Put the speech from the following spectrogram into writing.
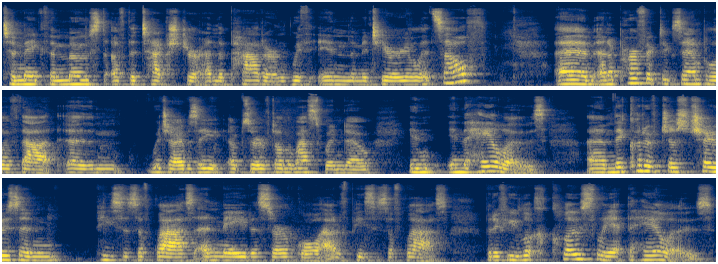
to make the most of the texture and the pattern within the material itself. Um, and a perfect example of that, um, which I was observed on the west window, in in the halos. Um, they could have just chosen pieces of glass and made a circle out of pieces of glass. But if you look closely at the halos,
